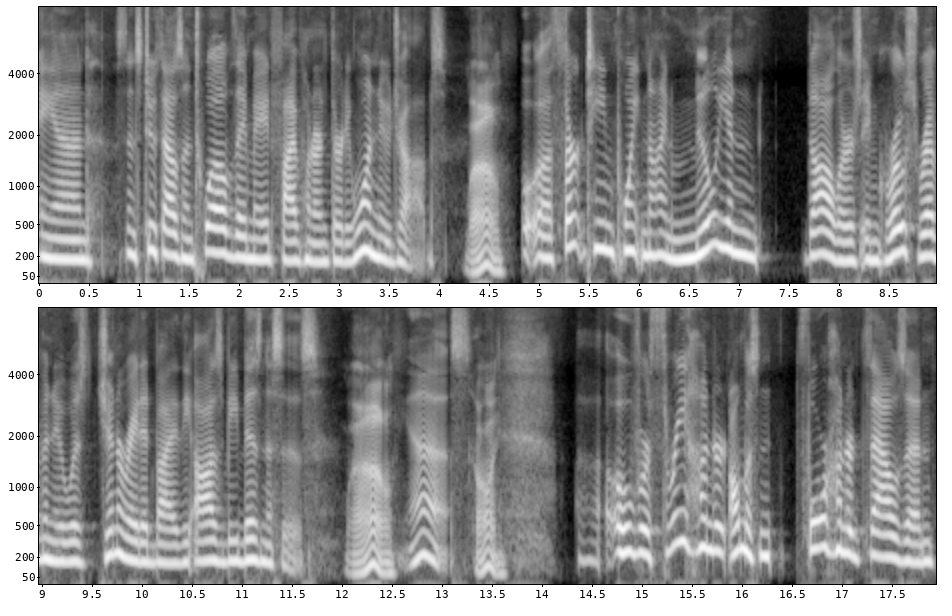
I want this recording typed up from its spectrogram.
And since 2012, they made 531 new jobs Wow. uh, $13.9 million in gross revenue was generated by the Osby businesses. Wow. Yes. Golly. Uh, over 300, almost 400,000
